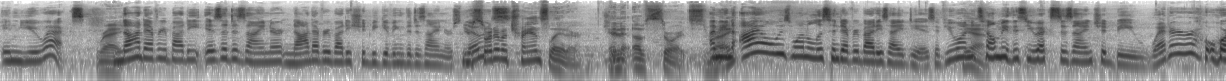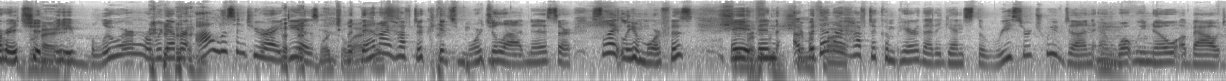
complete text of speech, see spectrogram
in UX. Right. Not everybody is a designer. Not everybody should be giving the designers You're notes. sort of a translator in, of sorts. I mean. I always want to listen to everybody's ideas. If you want Yeah. to tell me this UX design should be wetter or it should be bluer or whatever, I'll listen to your ideas. But then I have to get more gelatinous or slightly amorphous. Shimmer- Eh, then, uh, but then I have to compare that against the research we've done and what we know about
